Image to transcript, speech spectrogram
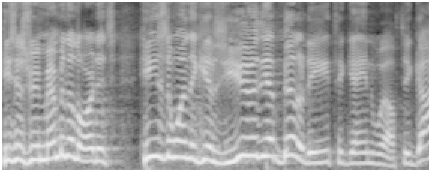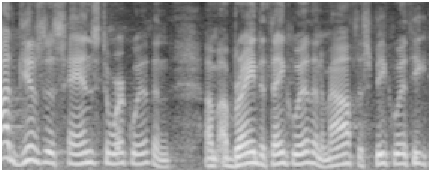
He says, Remember the Lord. It's, he's the one that gives you the ability to gain wealth. See, God gives us hands to work with, and um, a brain to think with, and a mouth to speak with. He,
